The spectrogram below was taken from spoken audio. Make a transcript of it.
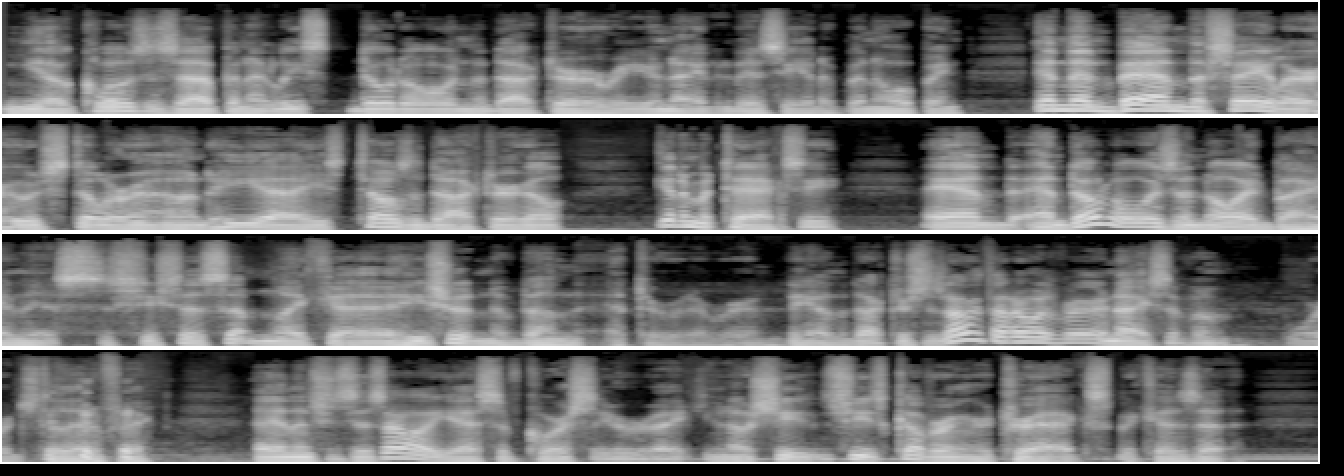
you know closes up, and at least Dodo and the doctor are reunited as he had been hoping. And then Ben, the sailor, who's still around, he uh, he tells the doctor he'll get him a taxi. And and Dodo is annoyed by this. She says something like uh, he shouldn't have done that or whatever. And yeah, the doctor says, "Oh, I thought it was very nice of him." Words to that effect. and then she says, "Oh, yes, of course, you're right." You know, she she's covering her tracks because uh,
